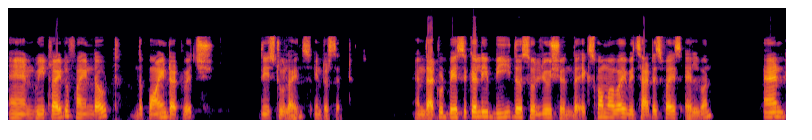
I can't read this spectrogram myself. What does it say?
And we try to find out the point at which these two lines intersect. And that would basically be the solution, the x comma y which satisfies L1 and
